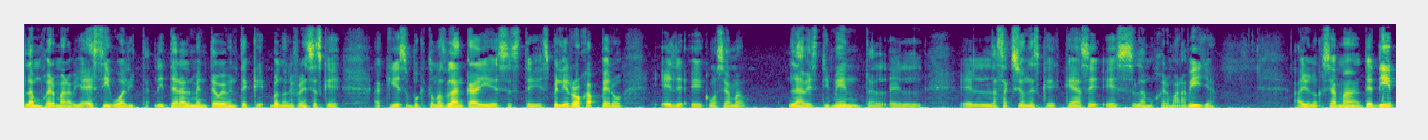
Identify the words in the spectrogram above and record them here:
la Mujer Maravilla es igualita literalmente obviamente que bueno la diferencia es que aquí es un poquito más blanca y es este es pelirroja pero el, eh, cómo se llama la vestimenta el, las acciones que, que hace es la Mujer Maravilla hay uno que se llama The Deep,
